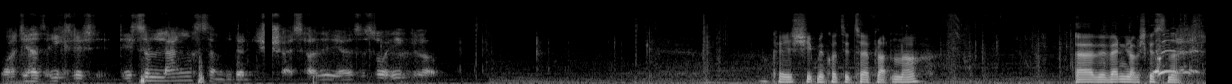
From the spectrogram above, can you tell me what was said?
Boah, die hat eklig. Die ist so langsam wieder, die Scheißhalle, ja. Es ist so ekelhaft. Okay, ich schieb mir kurz die zwei Platten nach. Äh, wir werden, glaube ich, gesnappt.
